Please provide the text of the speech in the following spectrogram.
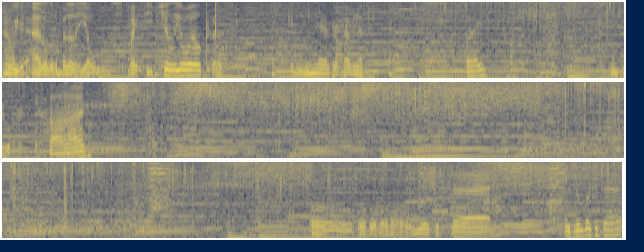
Now we add a little bit of the old spicy chili oil because you can never have enough spice. Into our cod. Oh, look at that. Would you look at that?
